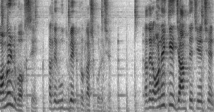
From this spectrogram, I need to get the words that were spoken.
কমেন্ট বক্সে তাদের উদ্বেগ প্রকাশ করেছেন। তাদের অনেকেই জানতে চেয়েছেন,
